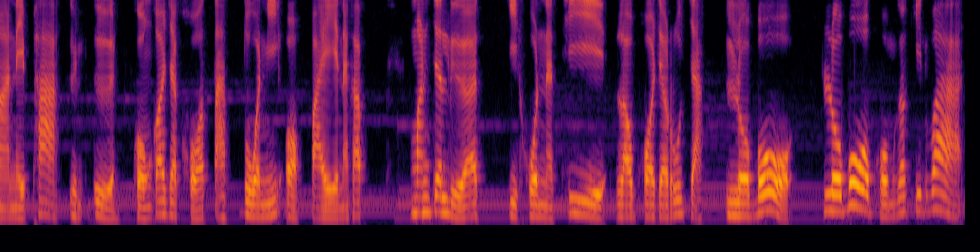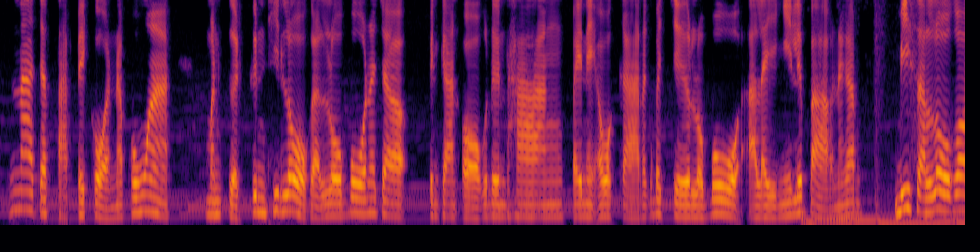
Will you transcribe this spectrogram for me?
มาในภาคอื่นๆ ผมก็จะขอตัดตัวนี้ออกไปนะครับ มันจะเหลือกี่คนนะที่เราพอจะรู้จักโลโบโลโบผมก็คิดว่าน่าจะตัดไปก่อนนะ เพราะว่า มันเกิดขึ้นที่โลกอะโลโบน่าจะเป็นการออกเดินทางไปในอวกาศแล้วก็ไปเจอโลโบอะไรอย่างนี้หรือเปล่านะครับบิซาโลก็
